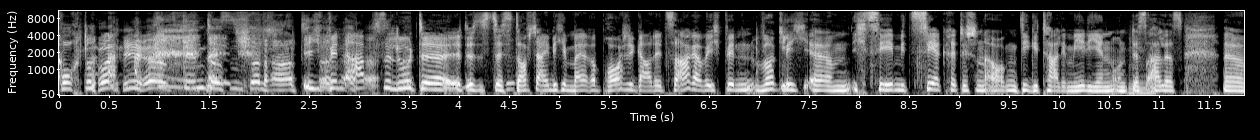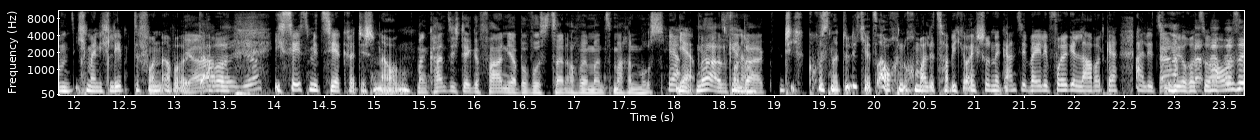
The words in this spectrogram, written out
Fuchtel und hier das Kind, das ist schon hart. Ich bin absolute, das, ist, das darf ich eigentlich in meiner Branche gar nicht sagen, aber ich bin wirklich, ähm, ich sehe mit sehr kritischen Augen digitale Medien und das alles. Ähm, ich meine, ich lebe davon, aber, Mhm. Ja, aber, aber, ja. ich sehe es mit sehr kritischen Augen. Man kann sich der Gefahren ja bewusst sein, auch wenn man es machen muss. Ja. Ja, Na, also von genau. daher- ich grüße natürlich jetzt auch nochmal, jetzt habe ich euch schon eine ganze Weile vollgelabert, gell? alle Zuhörer zu Hause.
